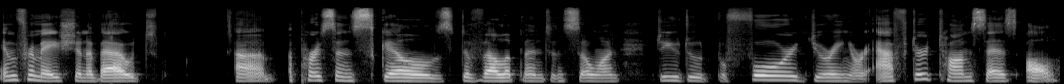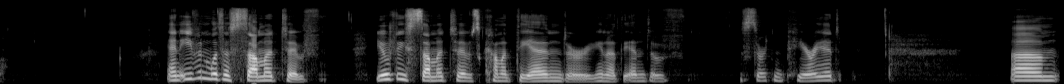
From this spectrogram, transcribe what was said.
information about uh, a person's skills, development, and so on. Do you do it before, during, or after? Tom says all. And even with a summative, usually summatives come at the end or, you know, at the end of a certain period. Um,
